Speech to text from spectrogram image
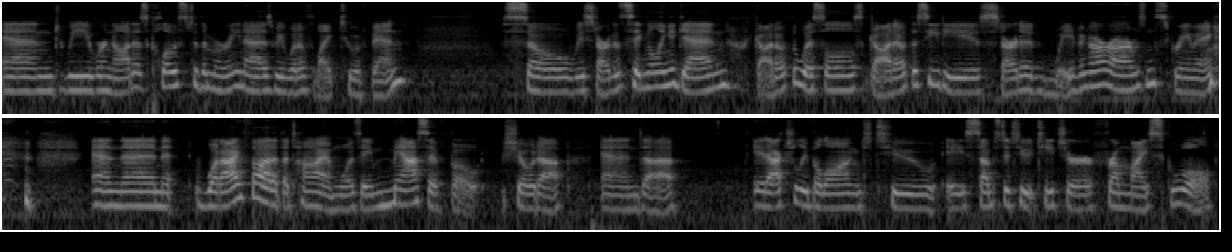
and we were not as close to the marina as we would have liked to have been. So we started signaling again, got out the whistles, got out the CDs, started waving our arms and screaming. and then what I thought at the time was a massive boat showed up, and uh, it actually belonged to a substitute teacher from my school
